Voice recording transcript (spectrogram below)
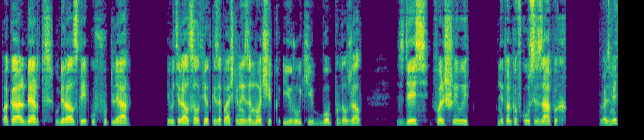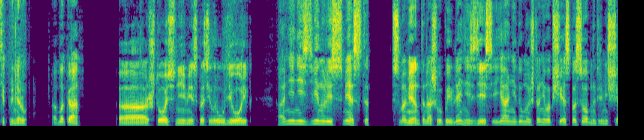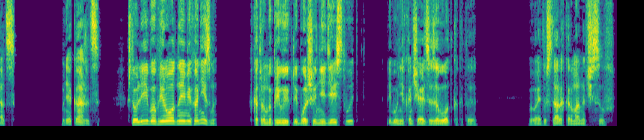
Пока Альберт убирал скрипку в футляр и вытирал салфеткой запачканный замочек и руки, Боб продолжал. — Здесь фальшивый не только вкус и запах. Возьмите, к примеру, облака. — А что с ними? — спросил Руди Орик. — Они не сдвинулись с места с момента нашего появления здесь, и я не думаю, что они вообще способны перемещаться. Мне кажется, что либо природные механизмы, к которым мы привыкли, больше не действуют, либо у них кончается завод, как это бывает у старых карманных часов.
